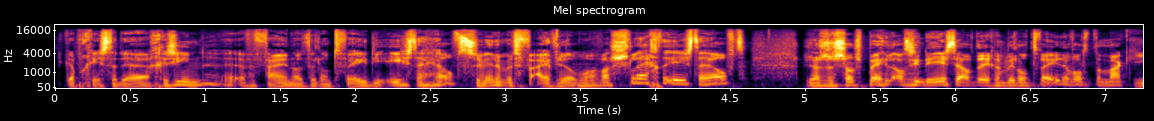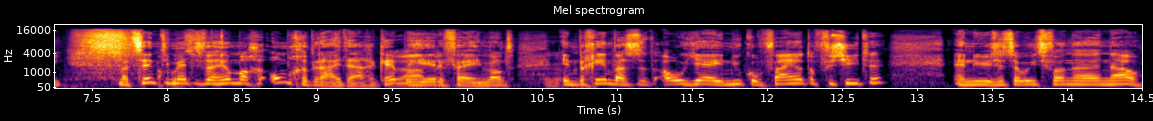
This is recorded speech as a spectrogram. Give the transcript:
ik heb gisteren eh, gezien, Feyenoord Willem 2, die eerste helft, ze winnen met 5-0, maar was slecht de eerste helft. Dus als ze zo spelen als in de eerste helft tegen Willem 2, dan wordt het een makkie. Maar het sentiment is wel helemaal omgedraaid eigenlijk, hè, bij Ja, Heerenveen. Want in het begin was het, oh jee, nu komt Feyenoord op visite. En nu is het zoiets van, nou,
